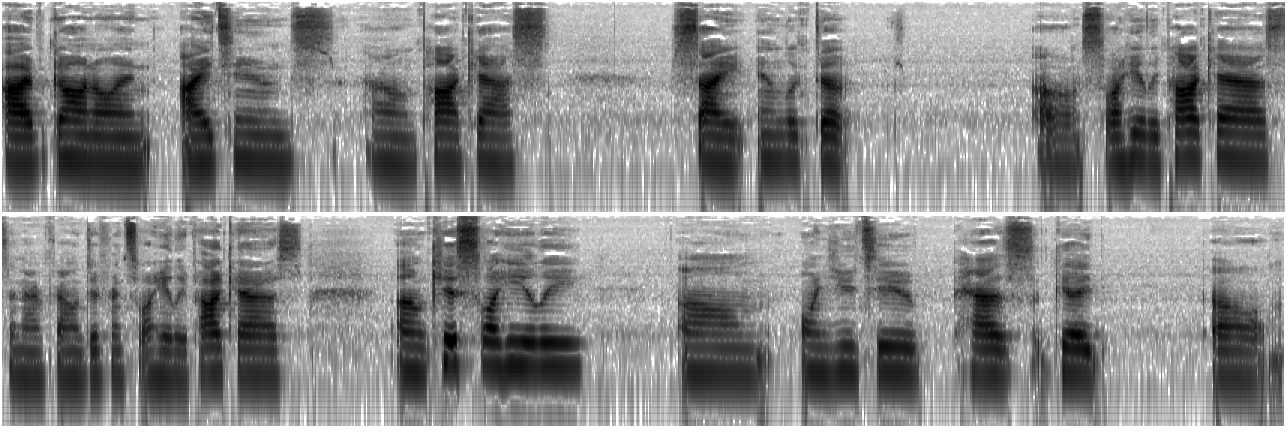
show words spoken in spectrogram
I've gone on iTunes um, podcast site and looked up uh, Swahili podcasts, and I found different Swahili podcasts. Um, Kiswahili um, on YouTube has good um,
